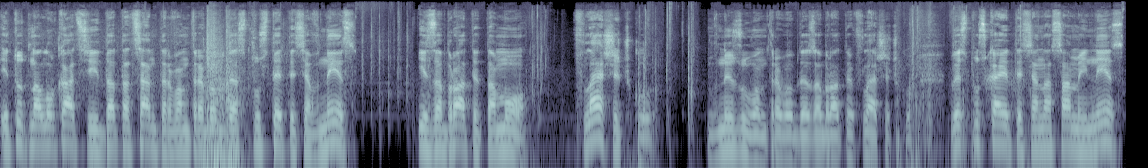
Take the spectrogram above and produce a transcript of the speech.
І тут на локації дата-центр вам треба буде спуститися вниз і забрати тамо флешечку. Внизу вам треба буде забрати флешечку. Ви спускаєтеся на самий низ.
